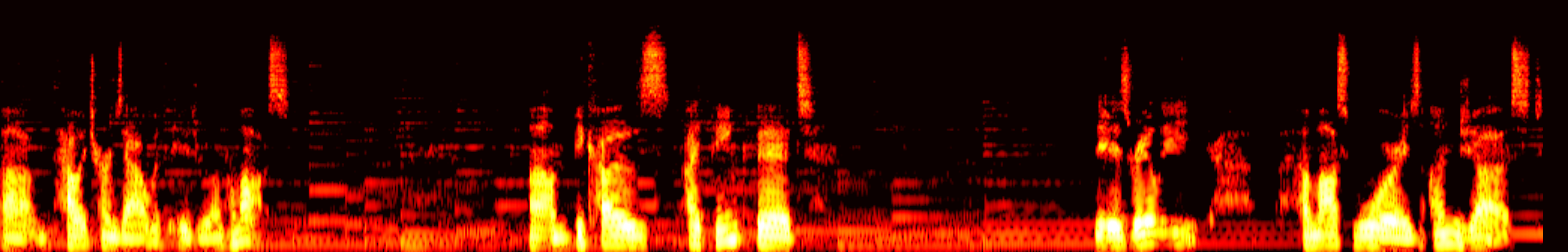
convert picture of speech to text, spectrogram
um, how it turns out with Israel and Hamas um, because I think that the Israeli Hamas war is unjust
